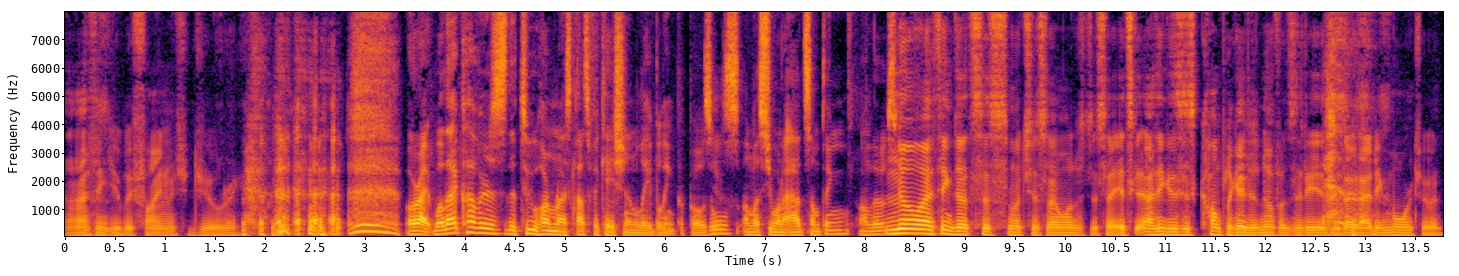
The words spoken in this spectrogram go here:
I think you'll be fine with your jewelry. All right. Well, that covers the two harmonized classification and labeling proposals. Unless you want to add something on those. No, I think that's as much as I wanted to say. It's. I think this is complicated enough as it is without adding more to it.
